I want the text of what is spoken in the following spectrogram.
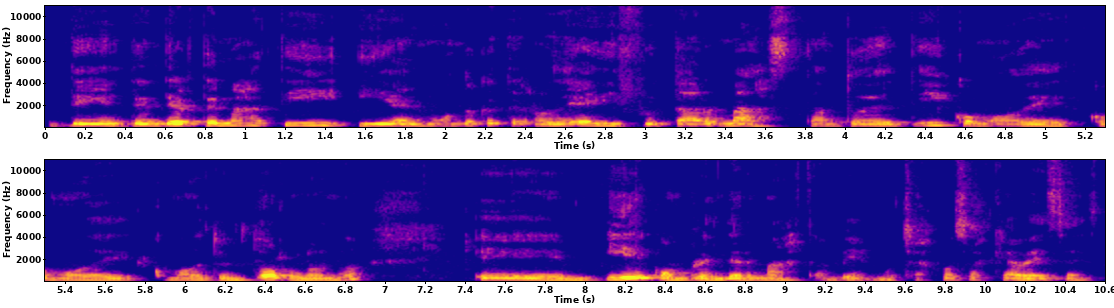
de, entenderte más a ti y al mundo que te rodea y disfrutar más, tanto de ti como de, como de, como de tu entorno, ¿no? Eh, y de comprender más también, muchas cosas que a veces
